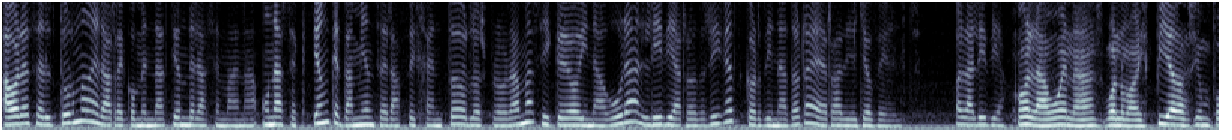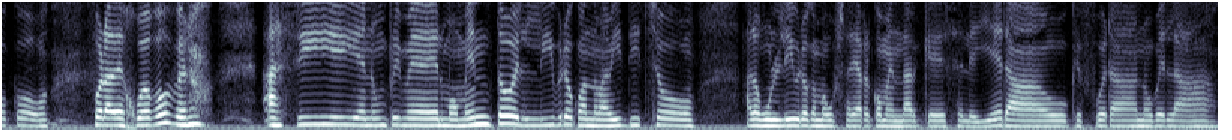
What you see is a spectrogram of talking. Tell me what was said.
Ahora es el turno de la recomendación de la semana, una sección que también será fija en todos los programas y que hoy inaugura Lidia Rodríguez, coordinadora de Radio Jovelch. Hola Lidia. Hola, buenas. Bueno, me habéis pillado así un poco fuera de juego, pero así en un primer momento el libro, cuando me habéis dicho algún libro que me gustaría recomendar que se leyera o que fuera novela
